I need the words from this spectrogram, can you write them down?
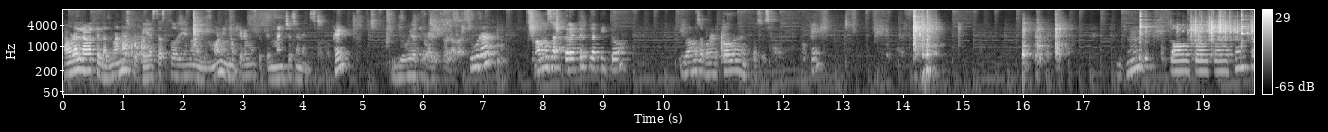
ahora lávate las manos porque ya estás todo lleno de limón y no queremos que te manches en el sol, ¿ok? Y Yo voy a tirar esto a la basura. Vamos a tráete el platito y vamos a poner todo en el procesador, ¿ok? Todo, todo, todo junto.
